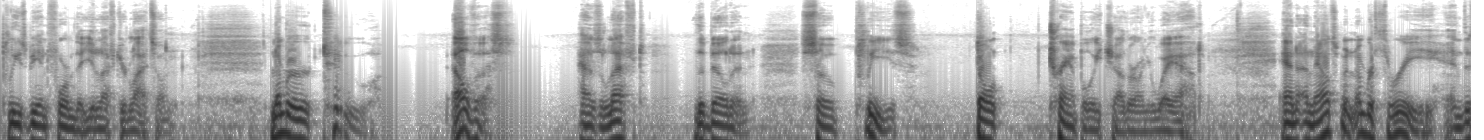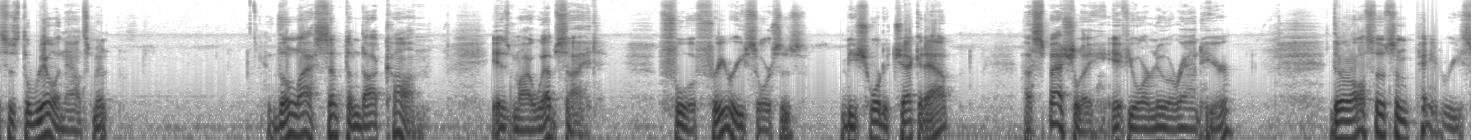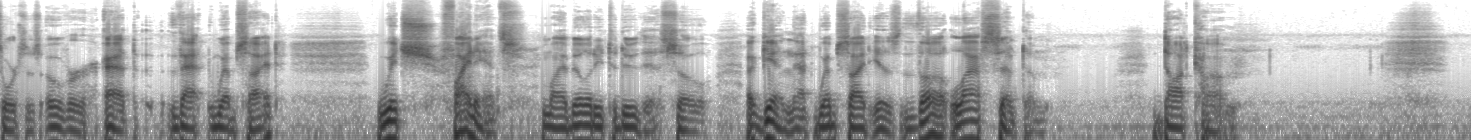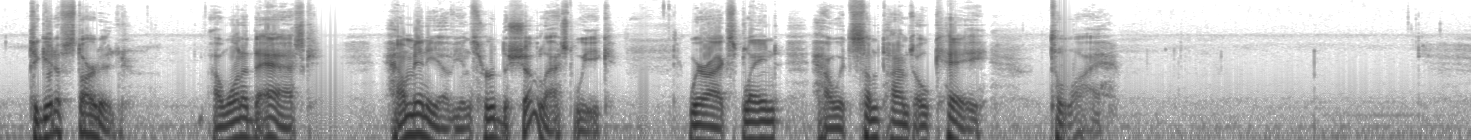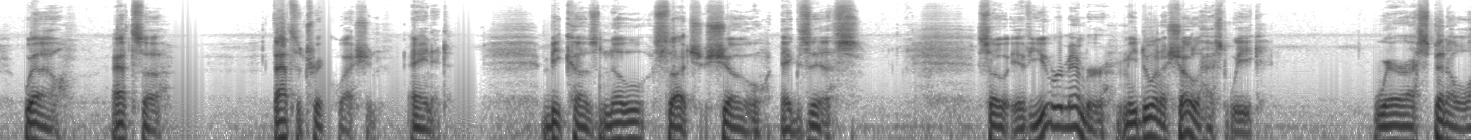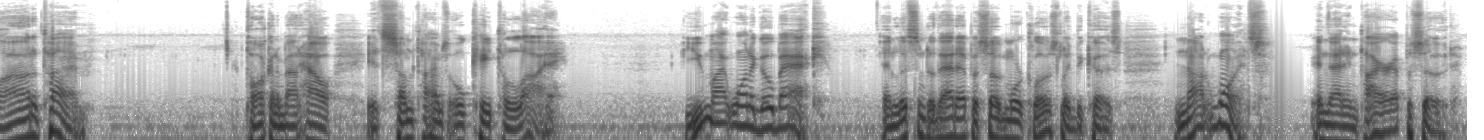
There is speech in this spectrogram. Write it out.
please be informed that you left your lights on. Number two, Elvis has left the building. So please don't trample each other on your way out. And announcement number three, and this is the real announcement thelastsymptom.com is my website full of free resources. Be sure to check it out, especially if you're new around here. There are also some paid resources over at that website which finance my ability to do this. So, again, that website is thelastsymptom.com. To get us started, I wanted to ask how many of you heard the show last week where I explained how it's sometimes okay to lie. Well, that's a that's a trick question, ain't it? Because no such show exists. So if you remember me doing a show last week where I spent a lot of time talking about how it's sometimes okay to lie, you might want to go back and listen to that episode more closely because not once in that entire episode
